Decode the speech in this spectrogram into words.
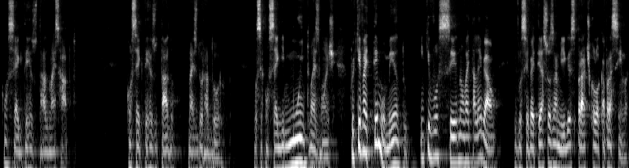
consegue ter resultado mais rápido, consegue ter resultado mais duradouro, você consegue ir muito mais longe, porque vai ter momento em que você não vai estar legal e você vai ter as suas amigas para te colocar para cima.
